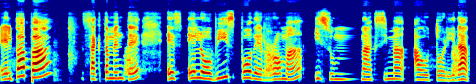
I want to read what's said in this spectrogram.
El papa, exactamente, es el obispo de Roma y su máxima autoridad.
